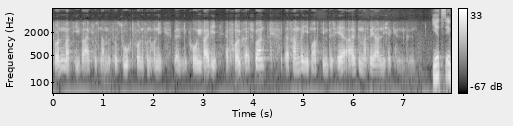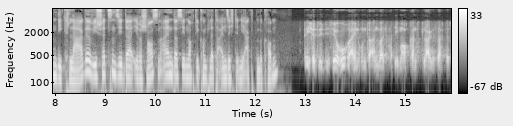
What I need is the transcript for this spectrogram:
schon massive Einflussnahme versucht worden von Honey Depot. Wie weit die erfolgreich waren, das haben wir eben aus dem bisher erhaltenen Material nicht erkennen können. Jetzt eben die Klage. Wie schätzen Sie da Ihre Chancen ein, dass Sie noch die komplette Einsicht in die Akten bekommen? Ich schätze die sehr hoch ein. Unser Anwalt hat eben auch ganz klar gesagt, das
